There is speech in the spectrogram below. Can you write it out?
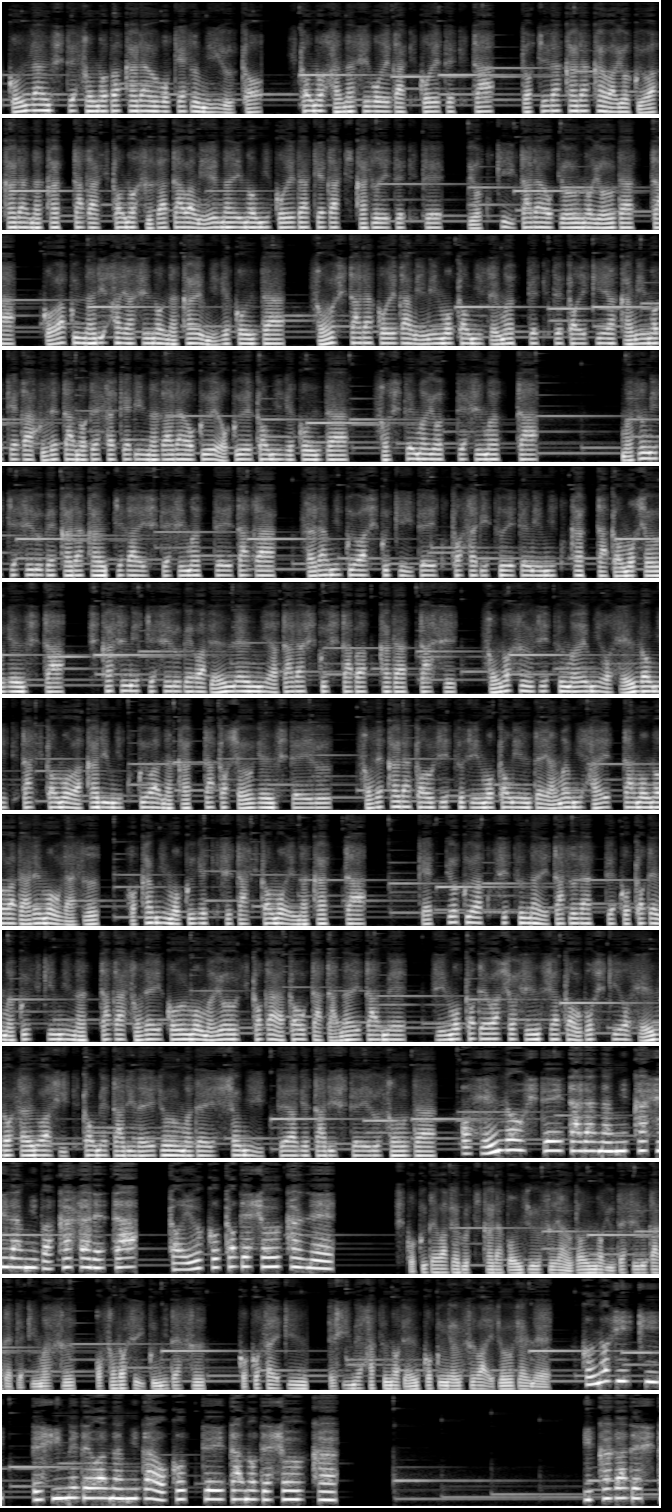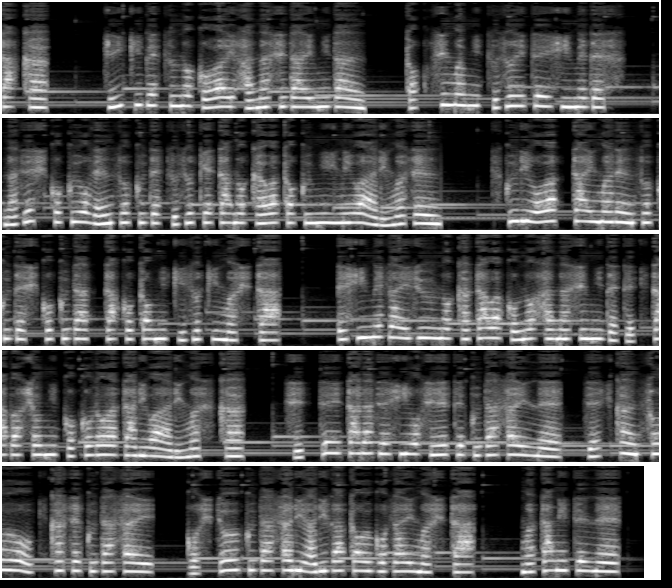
混乱してその場から動けずにいると、人の話し声が聞こえてきた。どちらからかはよくわからなかったが人の姿は見えないのに声だけが近づいてきて、よく聞いたらお経のようだった。怖くなり林の中へ逃げ込んだ。そうしたら声が耳元に迫ってきて吐息や髪の毛が触れたので叫びながら奥へ奥へと逃げ込んだ。そして迷ってしまった。まず道しるべから勘違いしてしまっていたが、さらに詳しく聞いていくと錆びついて見にくかったとも証言した。しかし道しるべは前年に新しくしたばっかだったし、その数日前にお遍路に来た人もわかりにくくはなかったと証言している。それから当日地元民で山に入った者は誰もおらず、他に目撃した人もいなかった。結局悪質ないたずらってことで幕引きになったがそれ以降も迷う人が後を絶たないため、地元では初心者とおぼしきお遍路さんは引き止めたり霊場まで一緒に行ってあげたりしているそうだ。お遍路をしていたら何かしらに化かされた、ということでしょうかね。四国では蛇口からポンジュースやうどんの茹で汁が出てきます。恐ろしい国です。ここ最近、愛媛発の全国ニュースは異常じゃね。この時期、愛媛では何が起こっていたのでしょうかいかがでしたか地域別の怖い話第2弾。徳島に続いて愛媛です。なぜ四国を連続で続けたのかは特に意味はありません。作り終わった今連続で四国だったことに気づきました。愛媛在住の方はこの話に出てきた場所に心当たりはありますか？知っていたらぜひ教えてくださいね。ぜひ感想をお聞かせください。ご視聴くださりありがとうございました。また見てね。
